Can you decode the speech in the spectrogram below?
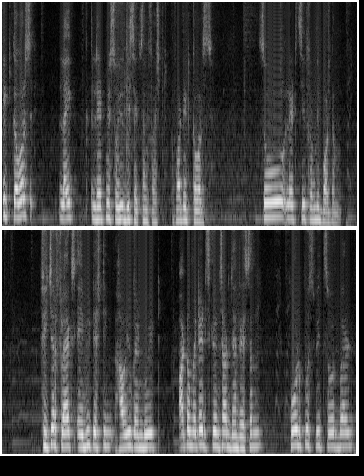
It covers like let me show you this section first what it covers so let's see from the bottom. Feature flags a b testing how you can do it. Automated screenshot generation. Code push with Shorebird,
